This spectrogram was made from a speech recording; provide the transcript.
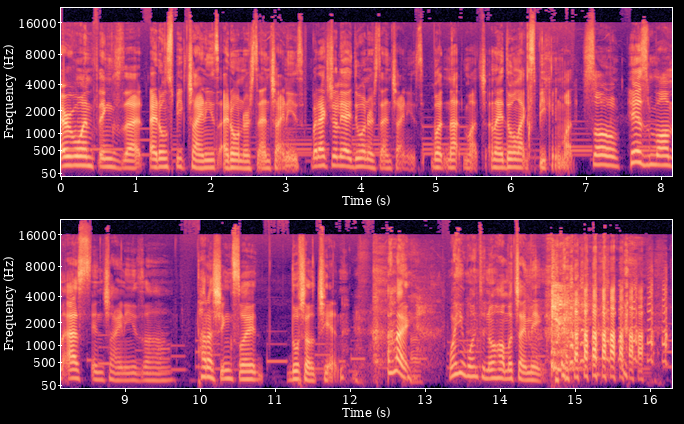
everyone thinks that I don't speak Chinese, I don't understand Chinese, but actually I do understand Chinese, but not much, and I don't like speaking much. So his mom asked in Chinese, uh, 他的薪水多少钱? I'm like, why you want to know how much I make?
